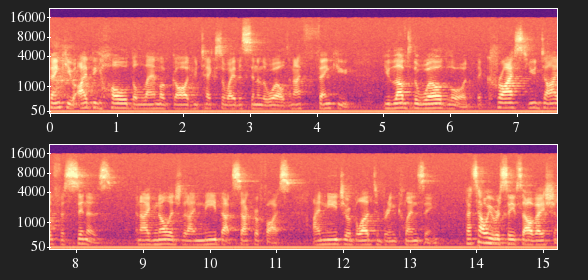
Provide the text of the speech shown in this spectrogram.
Thank you. I behold the Lamb of God who takes away the sin of the world. And I thank you. You loved the world, Lord, that Christ, you died for sinners. And I acknowledge that I need that sacrifice. I need your blood to bring cleansing. That's how we receive salvation.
